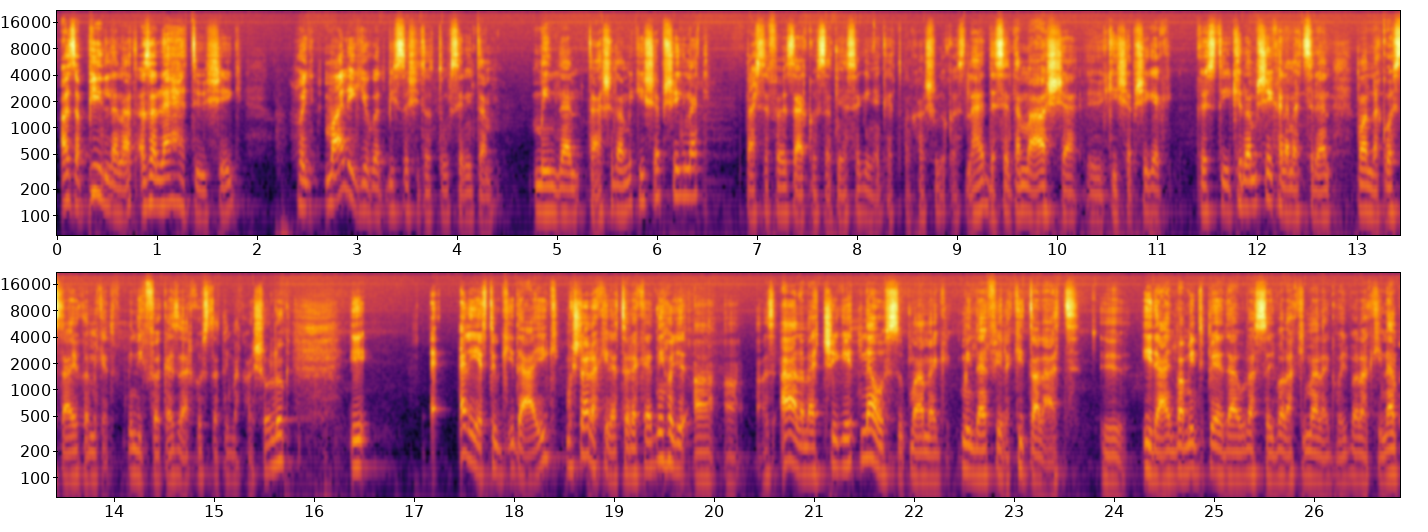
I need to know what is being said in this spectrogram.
az a pillanat, az a lehetőség, hogy ma elég jogot biztosítottunk szerintem minden társadalmi kisebbségnek, persze felzárkóztatni a szegényeket, meg hasonlók azt lehet, de szerintem már az se kisebbségek közti különbség, hanem egyszerűen vannak osztályok, amiket mindig fel kell zárkóztatni, meg hasonlók. É, elértünk idáig, most arra kéne törekedni, hogy a, a, az állam egységét ne osszuk már meg mindenféle kitalált ő, irányba, mint például az, hogy valaki meleg, vagy valaki nem,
